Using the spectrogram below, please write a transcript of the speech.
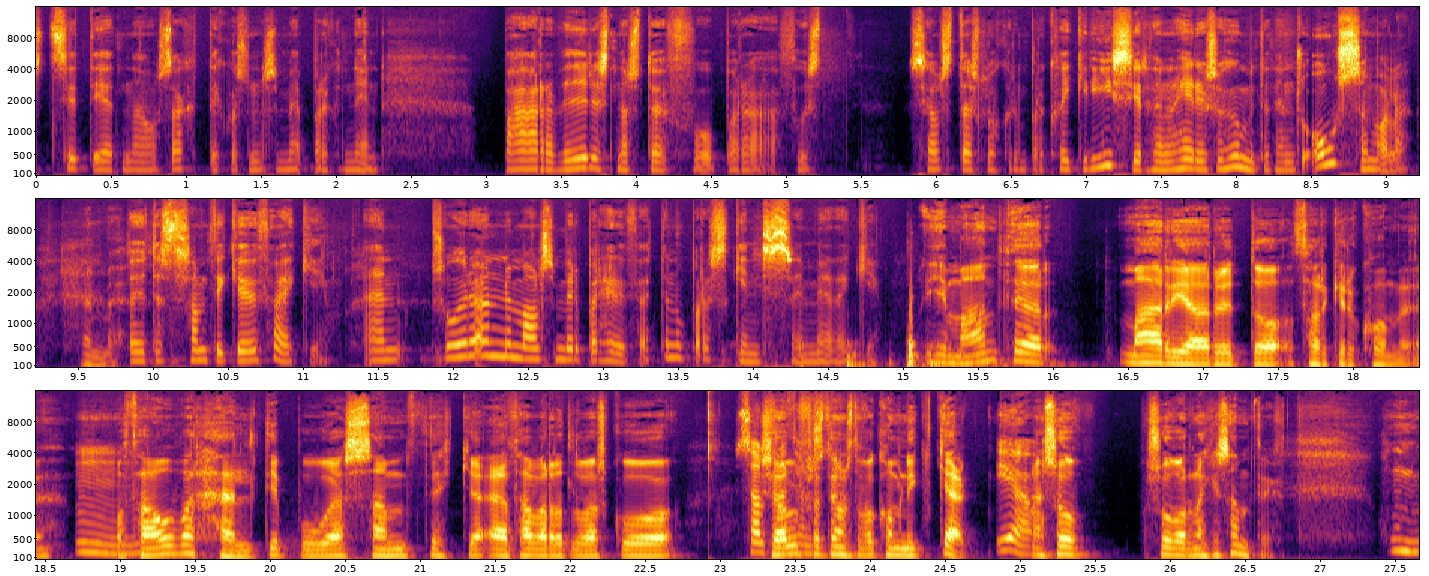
sittið hérna og sagt eitthvað svona sem er bara einhvern veginn bara viðristnarstöf og bara, þú veist, sjálfstæðsflokkurinn bara kveikir í sér þannig að heyri þessu hugmynda þannig svo ósamála. Auðvitað samþykjaðu það ekki. En svo eru önnum mál sem eru bara, heyrðu, þetta er nú bara skinnsæmi eða ekki. Ég man þegar Marja Rutt og Þorgiru komu Mm. og þá var held ég búið að samþykja eða það var allavega sko sjálfsvæðstjónustu var komin í gegn Já, en svo, svo var hún ekki samþykt hún,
